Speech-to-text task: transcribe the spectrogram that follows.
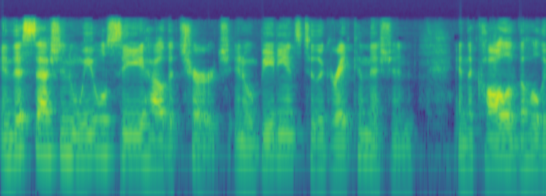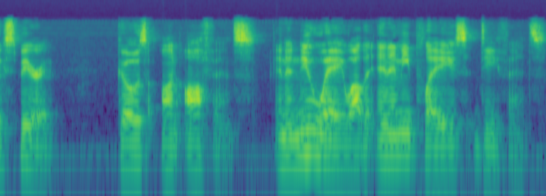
In this session, we will see how the church, in obedience to the Great Commission and the call of the Holy Spirit, goes on offense in a new way while the enemy plays defense.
